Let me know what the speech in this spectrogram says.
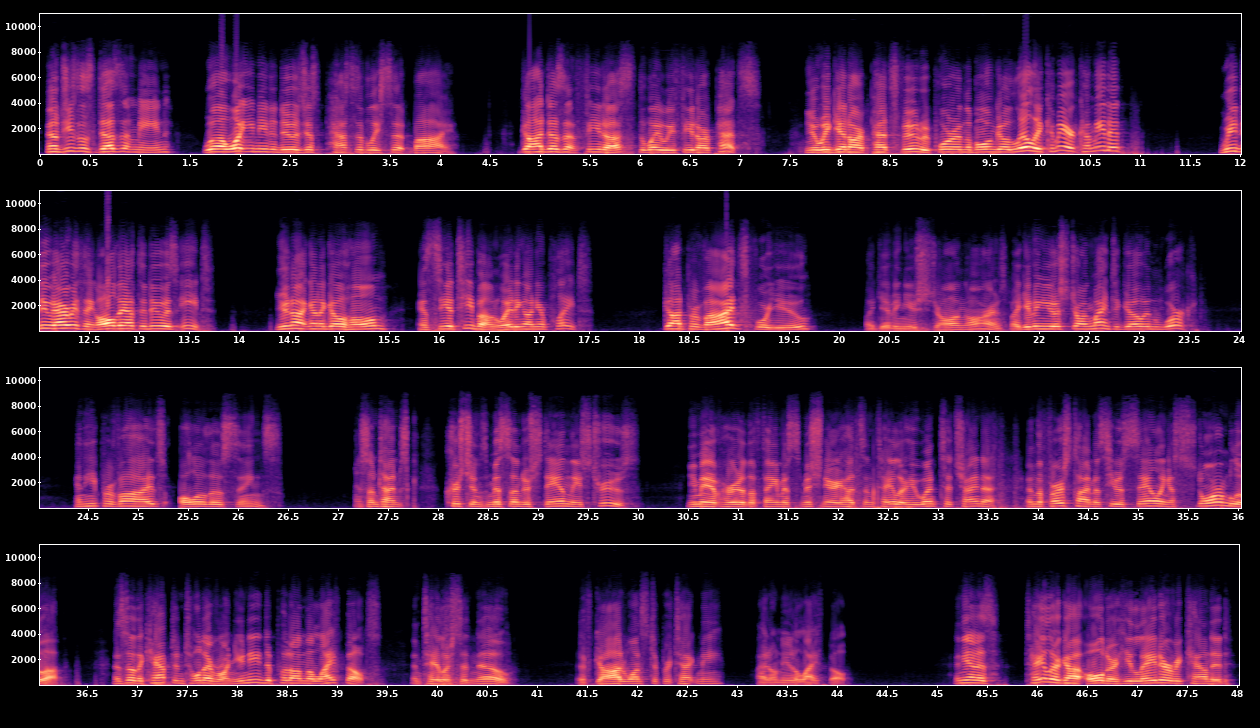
Now, Jesus doesn't mean, well, what you need to do is just passively sit by. God doesn't feed us the way we feed our pets. You know, we get our pets food, we pour it in the bowl and go, Lily, come here, come eat it. We do everything. All they have to do is eat. You're not going to go home and see a T bone waiting on your plate. God provides for you by giving you strong arms, by giving you a strong mind to go and work. And He provides all of those things. And sometimes Christians misunderstand these truths. You may have heard of the famous missionary Hudson Taylor who went to China, and the first time as he was sailing, a storm blew up. And so the captain told everyone, You need to put on the life belts. And Taylor said, No. If God wants to protect me, I don't need a life belt. And yet, as Taylor got older, he later recounted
